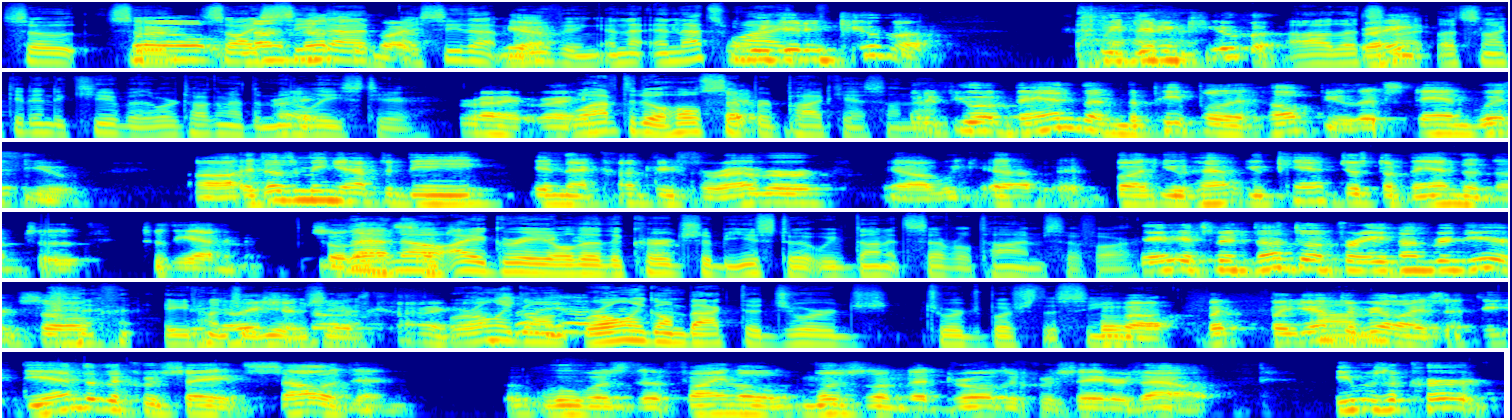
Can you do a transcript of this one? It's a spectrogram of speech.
So so Well, so I not- see not so that I see that moving, and that, and that's Well, why we did in Cuba. We did in Cuba. Uh, let's right? not let's not get into Cuba. We're talking about the Middle Right. East here. Right, right. We'll have to do a whole separate podcast on But that. But if you abandon the people that help you, that stand with you, uh, it doesn't mean you have to be in that country forever. You know, we, uh, but you have you can't just abandon them to to the enemy. So no, that's no, I agree. Although the Kurds should be used to it, we've done it several times so far. it- it's been done to them for 800 years. So eight hundred you know, hundred years. Yeah, we're only So, going. yeah. We're only going back to George George Bush the senior. Well, but but you have Um, to realize that the, the end of the Crusades, Saladin, who was the final Muslim that drove the Crusaders out, he was a Kurd.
